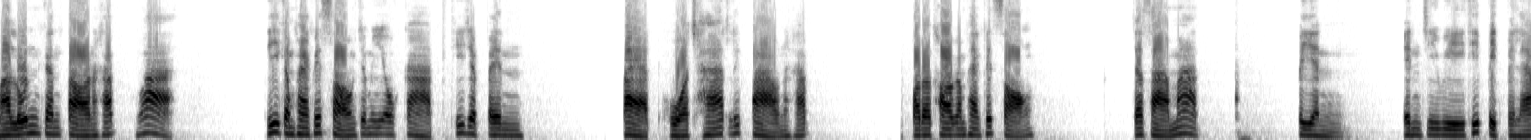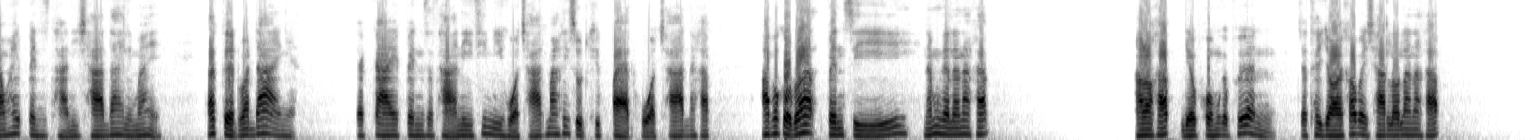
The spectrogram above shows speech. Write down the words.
มาลุ้นกันต่อนะครับว่าที่กำแพงเพชร2จะมีโอกาสที่จะเป็น8หัวชาร์จหรือเปล่านะครับปตทกำแพงเพชร2จะสามารถเปลี่ยน NGV ที่ปิดไปแล้วให้เป็นสถานีชาร์จได้หรือไม่ ถ้าเกิดว่าได้เนี่ยจะกลายเป็นสถานีที่มีหัวชาร์จมากที่สุดคือ 8 หัวชาร์จนะครับ เอาปรากฏว่าเป็นสีน้ำเงินแล้วนะครับ เอาละครับ เดี๋ยวผมกับเพื่อนจะทยอยเข้าไปชาร์จรถแล้วนะครับ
